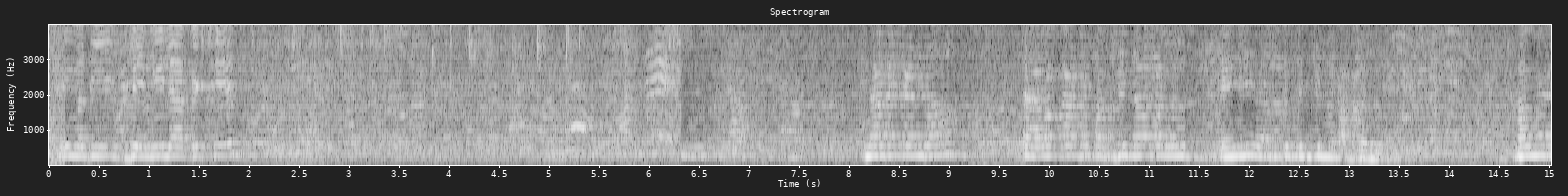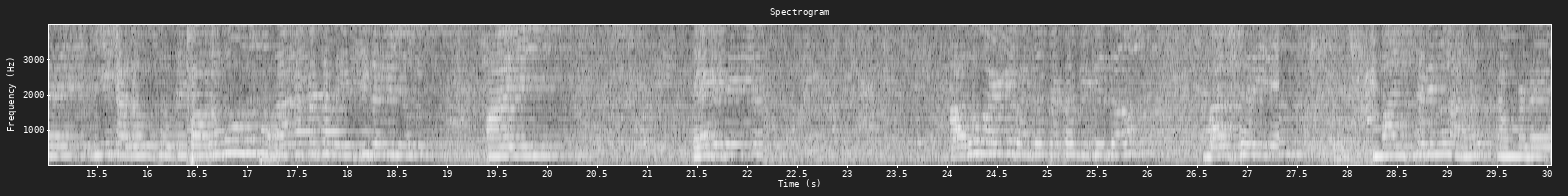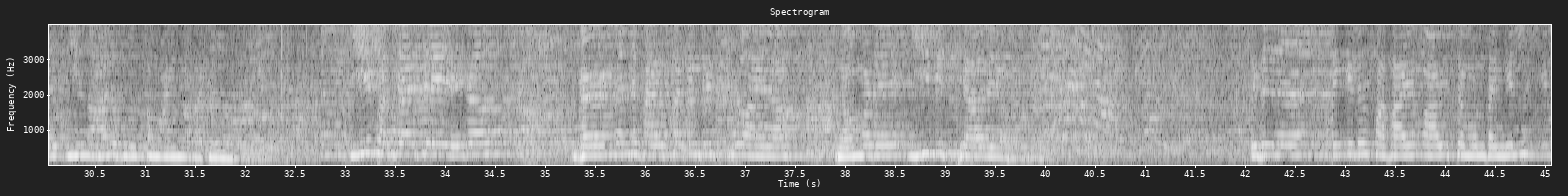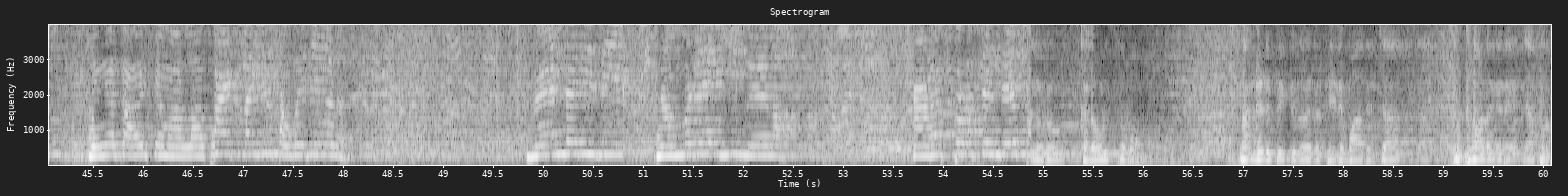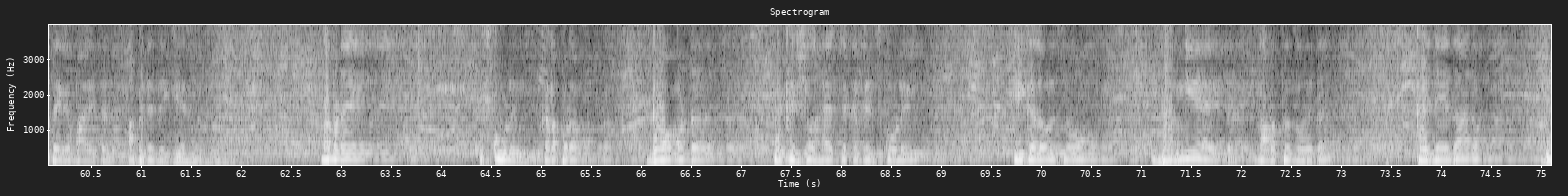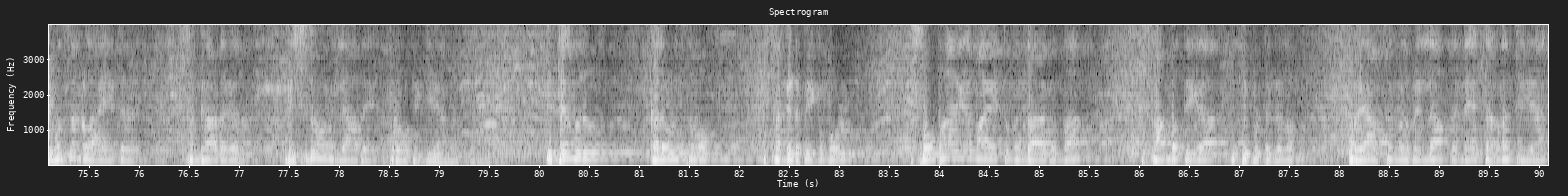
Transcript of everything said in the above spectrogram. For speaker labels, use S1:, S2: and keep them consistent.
S1: ശ്രീമതി ജമീല ബഷീർ. നടക്കേണ്ട ചാവക്കാട് സബ് ജില്ലാ കലോത്സവം എഴുതി നടപ്പിച്ചിരിക്കുന്ന നമ്മുടെ ഈ കലോത്സവത്തെ പതിമൂന്ന് പ്രധാനപ്പെട്ട വേദികളിലും ആയി ഏകദേശം അതുമായിട്ട് ബന്ധപ്പെട്ട വിവിധ മത്സര മത്സരങ്ങളാണ് നമ്മുടെ ഈ നാല് ദിവസമായി നടക്കുന്നത്. ഈ പഞ്ചായത്തിലെ ഏക ഗവൺമെന്റ് ഹയർ സെക്കൻഡറി സ്കൂളായ നമ്മുടെ ഈ വിദ്യാലയം. ഇതിന് എന്തെങ്കിലും സഹായം ആവശ്യമുണ്ടെങ്കിൽ നിങ്ങൾക്ക് ആവശ്യമുള്ള സൗകര്യങ്ങൾ വേണ്ട രീതിയിൽ നമ്മുടെ ഈ മേള കടപ്പുറത്തിന്റെ
S2: ഒരു കലോത്സവം സംഘടിപ്പിക്കുന്നതിന് തീരുമാനിച്ച സംഘാടകരെ ഞാൻ പ്രത്യേകമായിട്ട് അഭിനന്ദിക്കുകയാണ്. നമ്മുടെ സ്കൂളിൽ Kadappuram government vocational higher secondary സ്കൂളിൽ ഈ കലോത്സവം ഭംഗിയായിട്ട് നടത്തുന്നതിന് കഴിഞ്ഞ ഏതാനും ദിവസങ്ങളായിട്ട് സംഘാടകർ വിശ്രമമില്ലാതെ പ്രവർത്തിക്കുകയാണ്. ഇത്തരമൊരു കലോത്സവം സംഘടിപ്പിക്കുമ്പോൾ സ്വാഭാവികമായിട്ടും ഉണ്ടാകുന്ന സാമ്പത്തിക ബുദ്ധിമുട്ടുകളും പ്രയാസങ്ങളും എല്ലാം തന്നെ തരണം ചെയ്യാൻ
